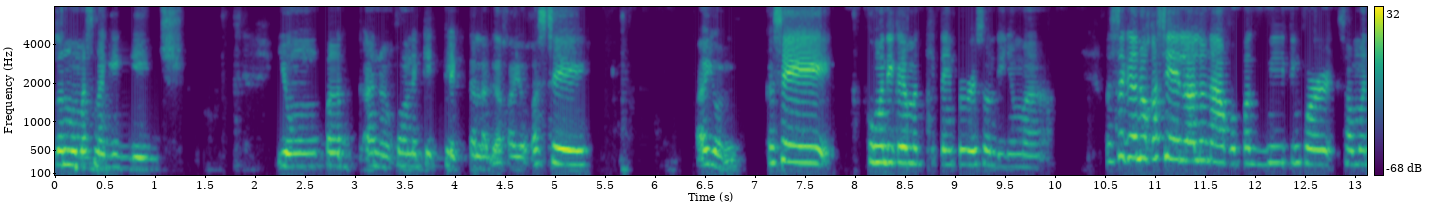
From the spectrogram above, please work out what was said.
doon mo mas magigauge yung pag, ano, kung nagkiklik talaga kayo. Kasi, ayun. Kasi, kung hindi kayo magkita in person, di nyo ma... Basta gano'n, kasi lalo na ako, pag meeting for someone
